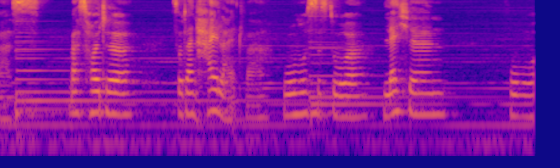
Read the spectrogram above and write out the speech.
was, was heute so dein Highlight war. Wo musstest du lächeln? Wo,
